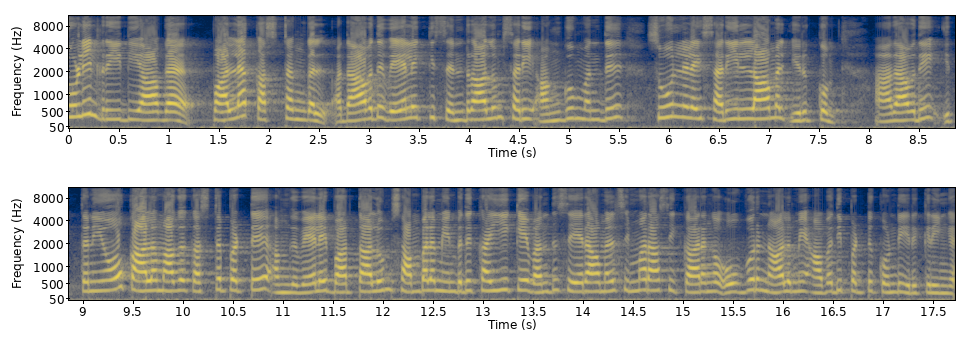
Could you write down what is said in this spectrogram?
தொழில் ரீதியாக பல கஷ்டங்கள் அதாவது வேலைக்கு சென்றாலும் சரி அங்கும் வந்து சூழ்நிலை சரியில்லாமல் இருக்கும். அதாவது இத்தனையோ காலமாக கஷ்டப்பட்டு அங்கு வேலை பார்த்தாலும் சம்பளம் என்பது கையிக்கே வந்து சேராமல் சிம்மராசிக்காரங்க ஒவ்வொரு நாளுமே அவதிப்பட்டு கொண்டு இருக்கிறீங்க.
